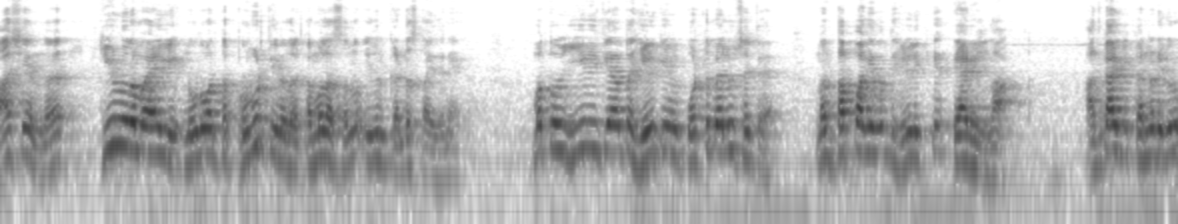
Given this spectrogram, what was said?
ಭಾಷೆಯನ್ನು ಕೀಳುರಮಯಾಗಿ ನೋಡುವಂಥ ಪ್ರವೃತ್ತಿ ಏನದ? ಕಮಲ್ ಹಾಸನ್ ಇದನ್ನು ಖಂಡಿಸ್ತಾ ಇದ್ದೇನೆ. ಮತ್ತು ಈ ರೀತಿಯಾದಂಥ ಹೇಳಿಕೆ ಕೊಟ್ಟ ಮೇಲೂ ಸಹಿತ ನಾನು ತಪ್ಪಾಗಿದೆ ಅಂತ ಹೇಳಲಿಕ್ಕೆ ತಯಾರಿಲ್ಲ. ಅದಕ್ಕಾಗಿ ಕನ್ನಡಿಗರು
